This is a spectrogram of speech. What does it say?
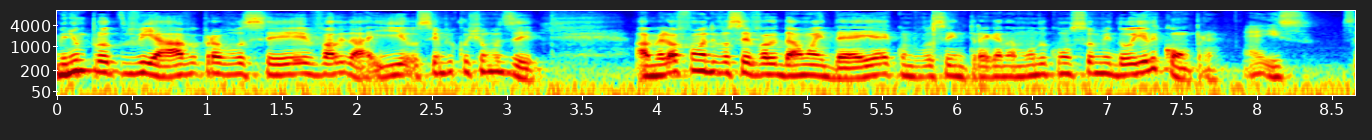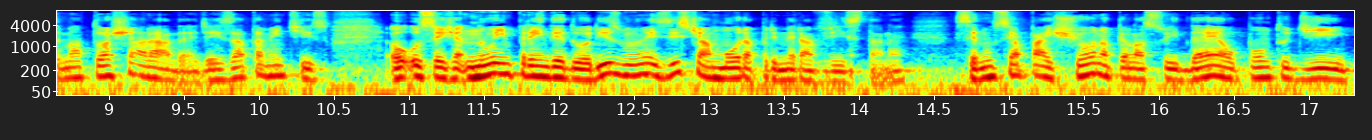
mínimo produto viável para você validar. E eu sempre costumo dizer, a melhor forma de você validar uma ideia é quando você entrega na mão do consumidor e ele compra. É isso. Você matou a charada, Ed. É exatamente isso. Ou, ou, seja, no empreendedorismo não existe amor à primeira vista, né? Você não se apaixona pela sua ideia ao ponto de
